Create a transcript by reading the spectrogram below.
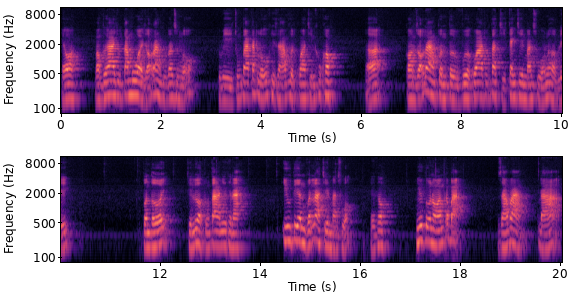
hiểu không? Vòng thứ hai chúng ta mua rõ ràng chúng ta dừng lỗ. Vì chúng ta cắt lỗ khi giá vượt qua 900 đó. Còn rõ ràng tuần từ vừa qua chúng ta chỉ canh trên bán xuống là hợp lý. Tuần tới, chiến lược chúng ta như thế nào? Ưu tiên vẫn là trên bán xuống. Thế thôi. như tôi nói với các bạn, giá vàng đã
